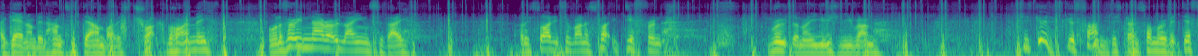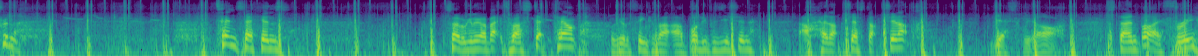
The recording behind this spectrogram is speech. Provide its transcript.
Again, I've been hunted down by this truck behind me. I'm on a very narrow lane today. I decided to run a slightly different route than I usually run, which is good. It's good fun. Just going somewhere a bit different. 10 seconds. So we're going to go back to our step count. We're going to think about our body position, our head up, chest up, chin up. Yes, we are. Stand by. Three,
